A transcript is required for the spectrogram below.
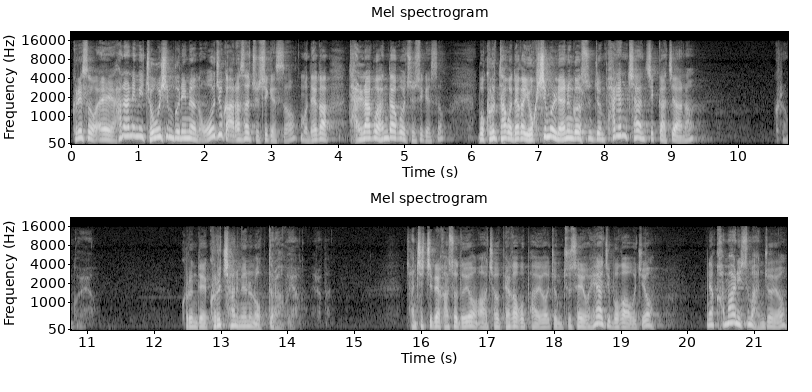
그래서 에 하나님이 좋으신 분이면 오죽 알아서 주시겠어? 뭐 내가 달라고 한다고 주시겠어? 뭐 그렇다고 내가 욕심을 내는 것은 좀 파렴치한 짓 같지 않아? 그런 거예요. 그런데 그렇지 않으면 없더라고요, 여러분. 잔치집에 가서도요, 아, 저 배가 고파요. 좀 주세요. 해야지 뭐가 오죠? 그냥 가만히 있으면 안 줘요.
